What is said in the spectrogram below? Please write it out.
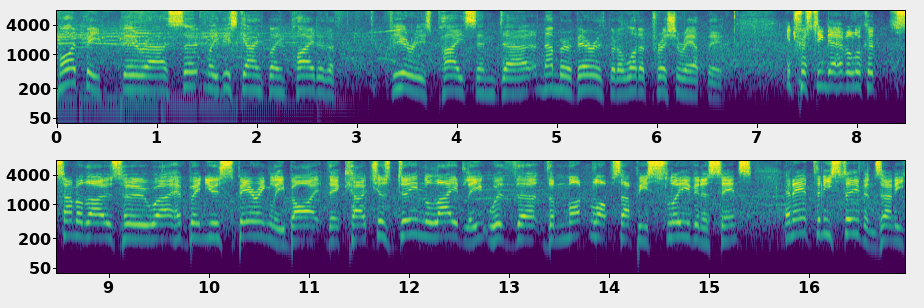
might be. There are certainly this game's been played at a furious pace and uh, a number of errors, but a lot of pressure out there. Interesting to have a look at some of those who uh, have been used sparingly by their coaches. Dean Laidley with uh, the Motlops up his sleeve in a sense, and Anthony Stevens only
